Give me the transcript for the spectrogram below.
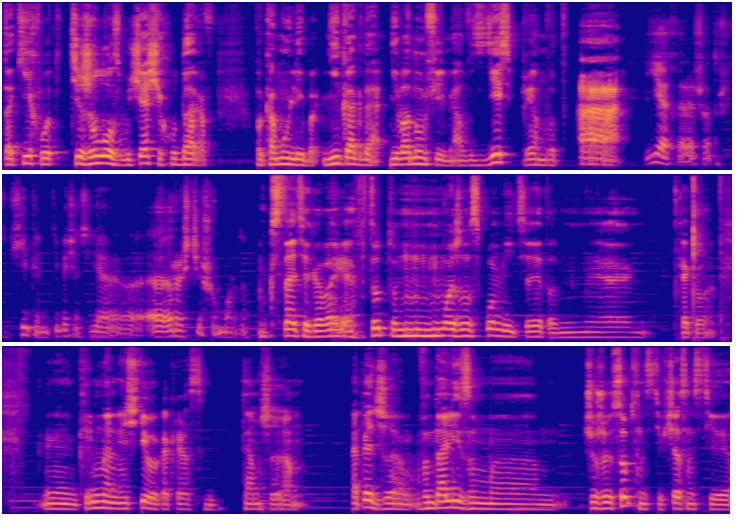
таких вот тяжело звучащих ударов по кому-либо. Никогда. Ни в одном фильме. А вот здесь прям вот... А Я хорошо отношусь к хиппи, но тебе сейчас я э, расчешу морду. Кстати говоря, тут можно вспомнить это... Э, как его? Э, криминальное чтиво как раз. Там же... Опять же, вандализм чужой собственности, в частности,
